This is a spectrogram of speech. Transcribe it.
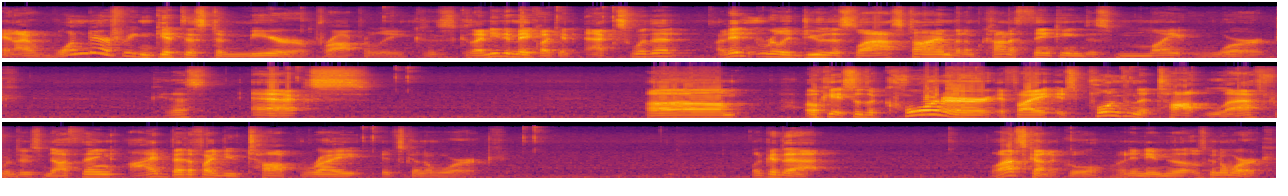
And I wonder if we can get this to mirror properly because I need to make like an X with it. I didn't really do this last time, but I'm kind of thinking this might work. Okay, that's X. Um, okay, so the corner, if I, it's pulling from the top left where there's nothing. I bet if I do top right, it's going to work. Look at that. Well, that's kind of cool. I didn't even know that was going to work.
